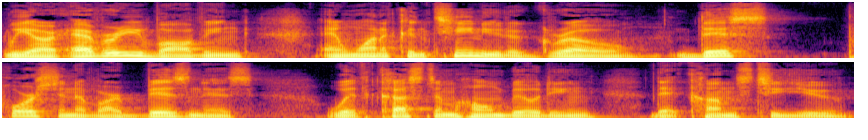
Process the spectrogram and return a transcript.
We are ever evolving and want to continue to grow this portion of our business with custom home building that comes to you.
